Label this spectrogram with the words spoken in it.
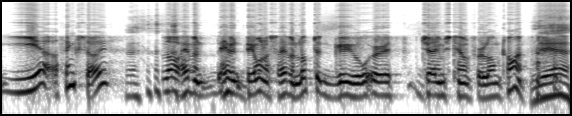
Yeah, I think so. no, I haven't, haven't, be honest, I haven't looked at Google Earth Jamestown for a long time. Yeah.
